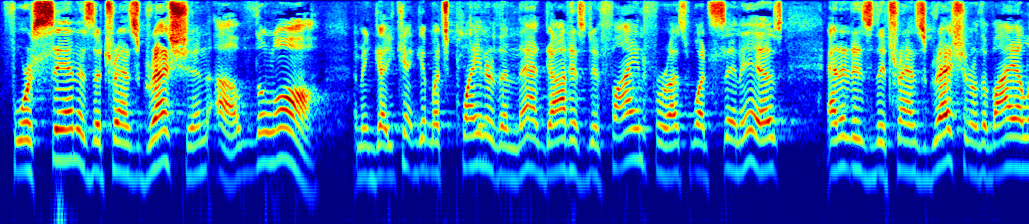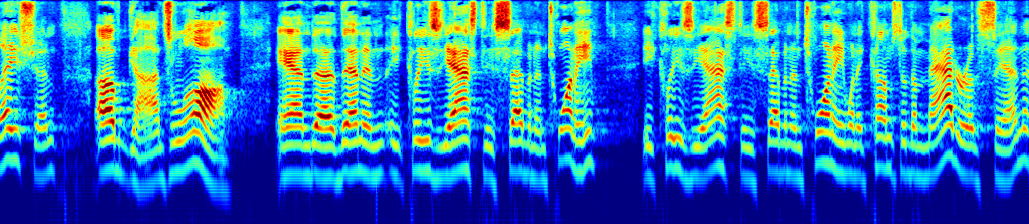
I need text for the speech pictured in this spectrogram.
for sin is the transgression of the law. I mean, you can't get much plainer than that. God has defined for us what sin is, and it is the transgression or the violation of God's law. And uh, then in Ecclesiastes 7 and 20, Ecclesiastes 7 and 20, when it comes to the matter of sin,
